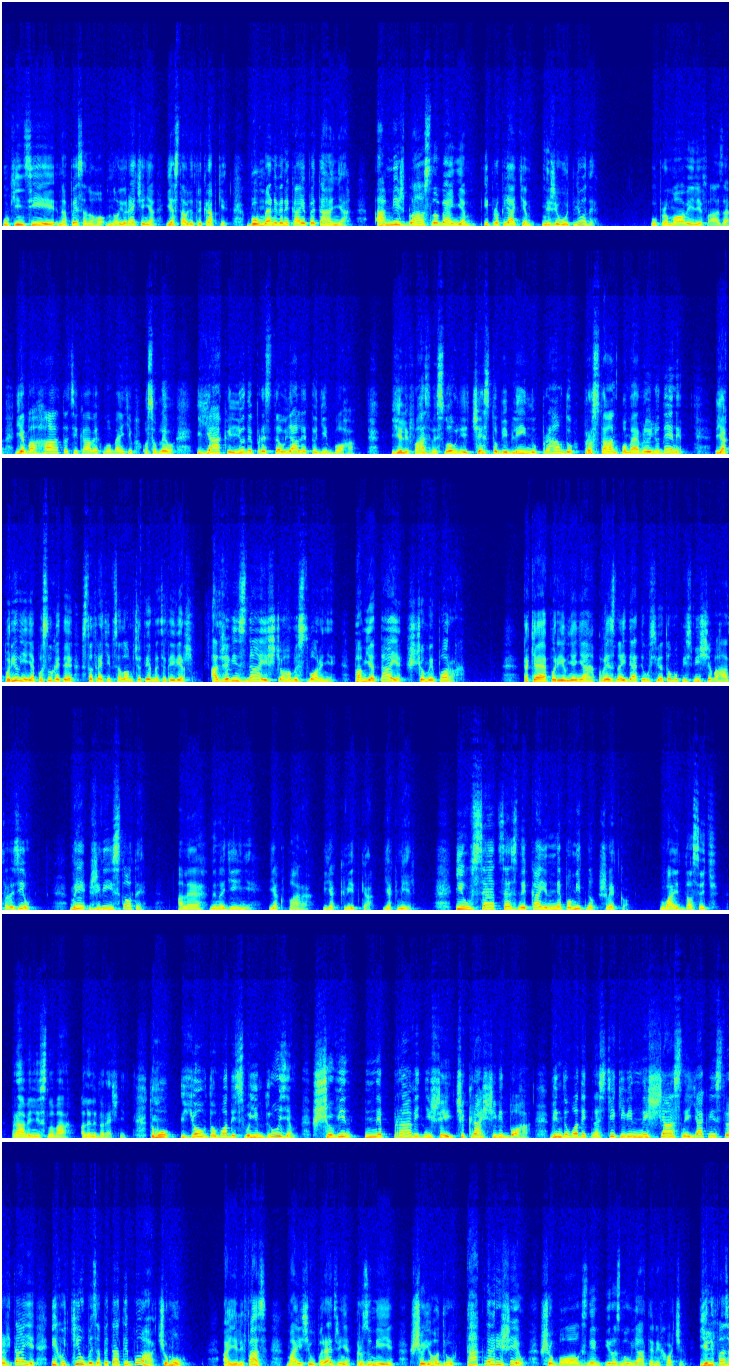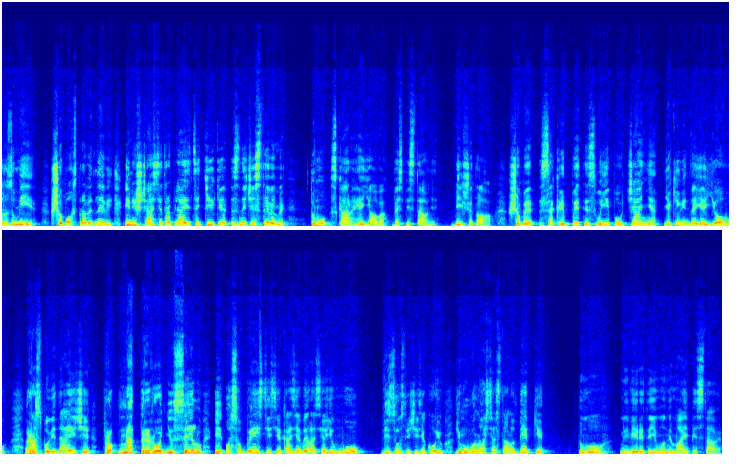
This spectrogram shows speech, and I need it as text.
У кінці написаного мною речення я ставлю три крапки, бо в мене виникає питання: а між благословенням і прокляттям не живуть люди? У промові Іліфаза є багато цікавих моментів, особливо, як люди представляли тоді Бога. Єліфаз висловлює чисто біблійну правду про стан померлої людини. Як порівняння, послухайте 103 псалом, 14 вірш. Адже він знає, з чого ми створені, пам'ятає, що ми порох. Таке порівняння ви знайдете у Святому Письмі ще багато разів. Ми живі істоти, але ненадійні, як пара, як квітка, як міль. І все це зникає непомітно швидко. Бувають досить правильні слова, але недоречні. Тому Йов доводить своїм друзям, що він неправедніший чи кращий від Бога. Він доводить, настільки він нещасний, як він страждає, і хотів би запитати Бога, чому. А Єліфаз, маючи упередження, розуміє, що його друг так нагрішив, що Бог з ним і розмовляти не хоче. Єліфаз розуміє, що Бог справедливий і нещастя трапляється тільки з нечестивими, тому скарги Йова безпідставні. Більше того, щоб закріпити свої повчання, які він дає Йову, розповідаючи про надприродню силу і особистість, яка з'явилася йому, від зустрічі з якою йому волосся стало дибки, тому не вірити йому немає підстави.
